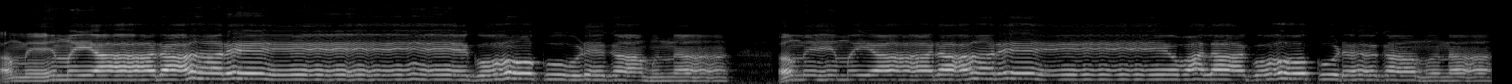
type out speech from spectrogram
અમે મયારા રે ગોકુળ ગામના. અમે મયારા રે વાલા ગોકુળ ગામના.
